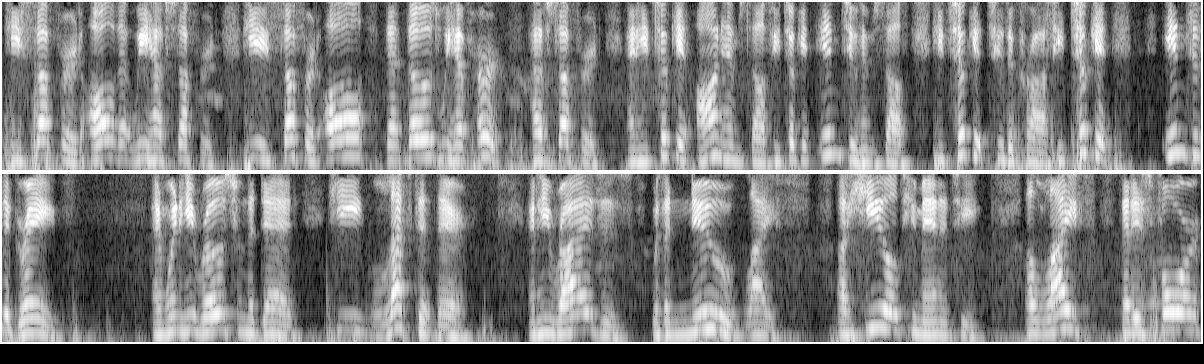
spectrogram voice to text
He suffered all that we have suffered. He suffered all that those we have hurt have suffered. And he took it on himself. He took it into himself. He took it to the cross. He took it into the grave. And when he rose from the dead, he left it there. And he rises with a new life, a healed humanity, a life that is for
